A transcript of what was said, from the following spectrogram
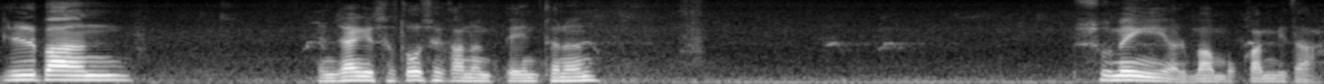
일반 현장에서 도색하는 페인트는 수명이 얼마 못 갑니다.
